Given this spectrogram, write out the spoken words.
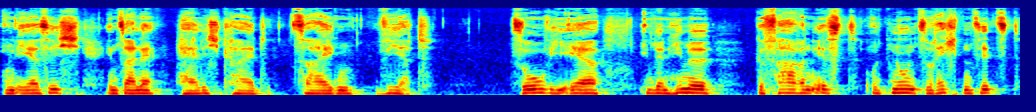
und er sich in seiner Herrlichkeit zeigen wird. So wie er in den Himmel gefahren ist und nun zu Rechten sitzt,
